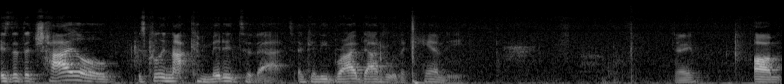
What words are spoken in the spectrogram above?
is that the child is clearly not committed to that and can be bribed out of it with a candy. Okay? Um,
